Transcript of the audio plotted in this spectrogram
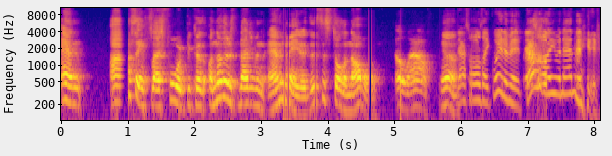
And I'm saying flash forward because Another is not even animated. This is still a novel. Oh wow. Yeah. That's why I was like, wait a minute, that was not even animated.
